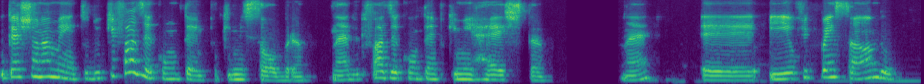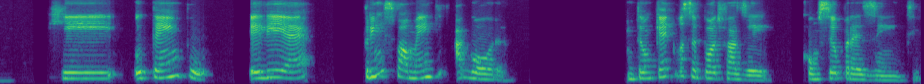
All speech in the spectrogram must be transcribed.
o questionamento do que fazer com o tempo que me sobra, né? Do que fazer com o tempo que me resta, né? É, e eu fico pensando que o tempo, ele é principalmente agora. Então, o que é que você pode fazer com o seu presente,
